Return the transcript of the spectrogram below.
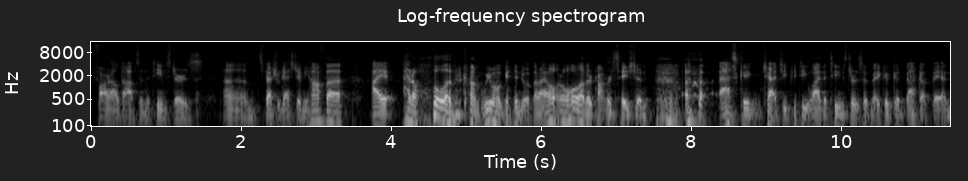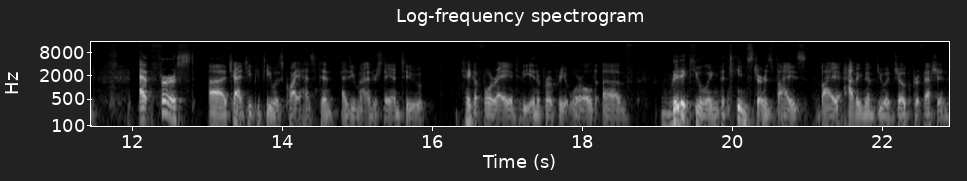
Farrell Dobbs and the Teamsters. Um, special guest Jimmy Hoffa. I had a whole other con. We won't get into it, but I had a whole other conversation uh, asking ChatGPT why the Teamsters would make a good backup band. At first, uh, ChatGPT was quite hesitant, as you might understand, to take a foray into the inappropriate world of ridiculing the Teamsters by by having them do a joke profession.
